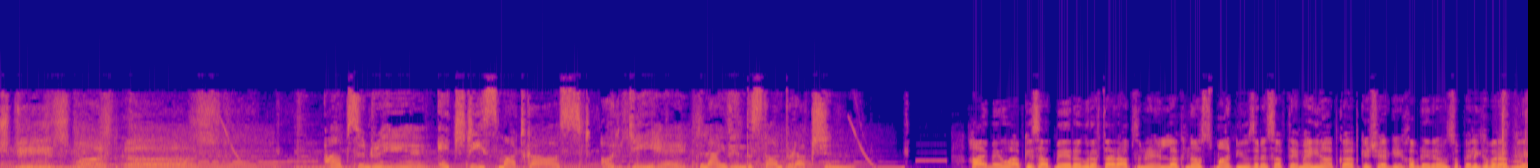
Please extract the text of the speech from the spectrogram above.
HD Smartcast. आप सुन रहे हैं एच डी स्मार्ट कास्ट और ये है लाइव हिंदुस्तान प्रोडक्शन हाय मैं हूँ आपके साथ में रघु रफ्तार। आप सुन रहे हैं लखनऊ स्मार्ट न्यूज़ और इस हफ़्ते मैं ही आपका आपके शहर की खबरें दे रहा हूँ। सो पहली खबर आपके लिए।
